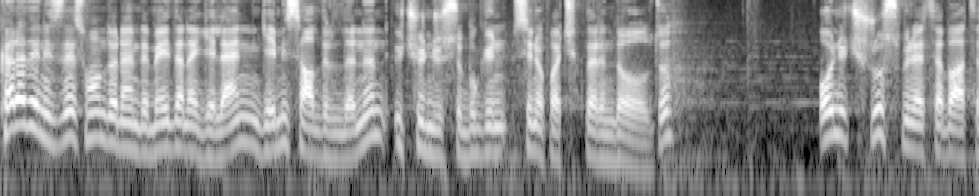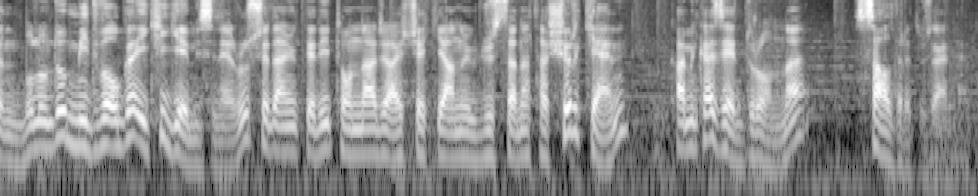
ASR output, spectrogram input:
Karadeniz'de son dönemde meydana gelen gemi saldırılarının üçüncüsü bugün Sinop açıklarında oldu. 13 Rus mürettebatın bulunduğu Midvolga 2 gemisine Rusya'dan yüklediği tonlarca ayçiçek yağını Gürcistan'a taşırken kamikaze drone'la saldırı düzenlendi.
